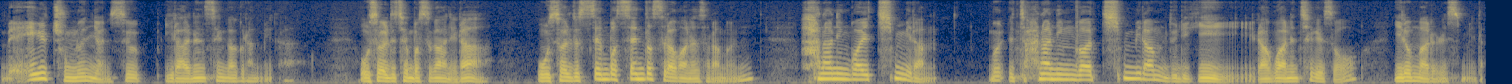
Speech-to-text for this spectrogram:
매일 죽는 연습이라는 생각을 합니다. 오스월드 챔버스가 아니라 오스월드 샌버 샌더스라고 하는 사람은 하나님과의 친밀함, 하나님과 친밀함 누리기라고 하는 책에서 이런 말을 했습니다.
